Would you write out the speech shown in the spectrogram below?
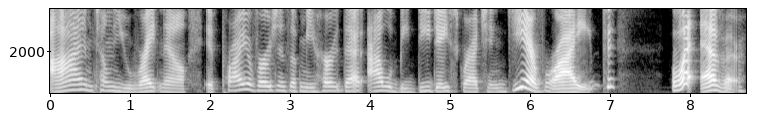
I'm telling you right now, if prior versions of me heard that, I would be DJ scratching. Yeah, right. Whatever.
